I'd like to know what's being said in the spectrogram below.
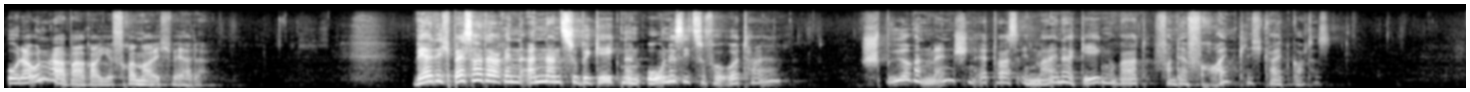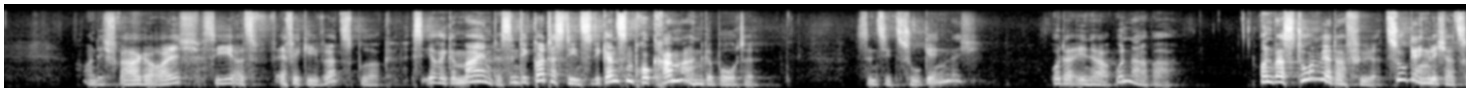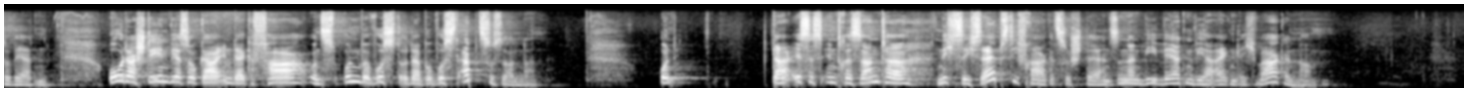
oder unnahbarer, je frömmer ich werde? Werde ich besser darin, anderen zu begegnen, ohne sie zu verurteilen? Spüren Menschen etwas in meiner Gegenwart von der Freundlichkeit Gottes? Und ich frage euch, Sie als FEG Würzburg, ist Ihre Gemeinde, sind die Gottesdienste, die ganzen Programmangebote, sind sie zugänglich oder eher unnahbar? Und was tun wir dafür, zugänglicher zu werden? Oder stehen wir sogar in der Gefahr, uns unbewusst oder bewusst abzusondern? Und da ist es interessanter, nicht sich selbst die Frage zu stellen, sondern wie werden wir eigentlich wahrgenommen?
